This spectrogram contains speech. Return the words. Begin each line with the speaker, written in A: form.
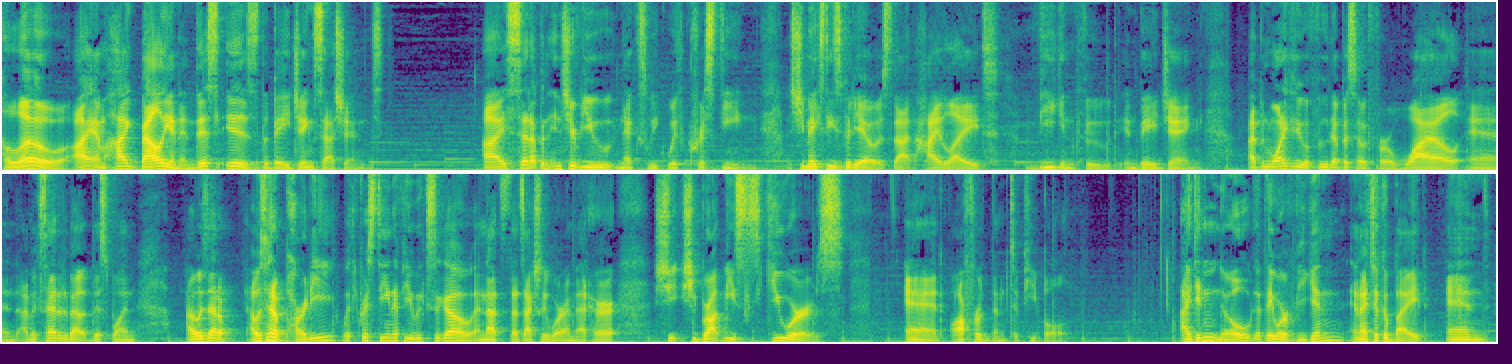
A: Hello, I am Haig Balian, and this is the Beijing Sessions. I set up an interview next week with Christine. She makes these videos that highlight vegan food in Beijing. I've been wanting to do a food episode for a while, and I'm excited about this one. I was at a I was at a party with Christine a few weeks ago, and that's that's actually where I met her. She she brought these skewers and offered them to people. I didn't know that they were vegan, and I took a bite, and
